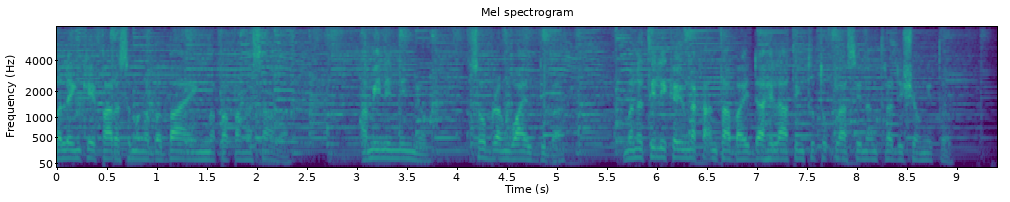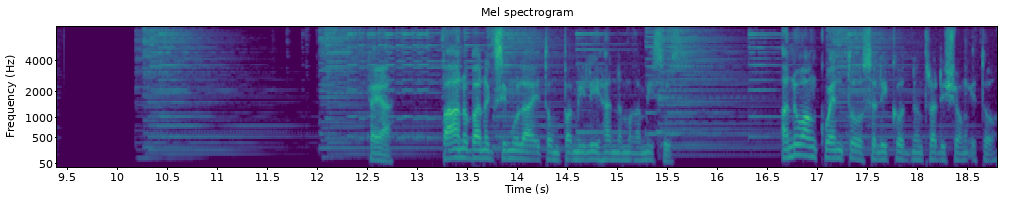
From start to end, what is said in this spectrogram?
palengke para sa mga babaeng mapapangasawa. Aminin ninyo, sobrang wild, di ba? Manatili kayong nakaantabay dahil ating tutuklasin ang tradisyong ito. Kaya, paano ba nagsimula itong pamilihan ng mga misis? Ano ang kwento sa likod ng tradisyong ito?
